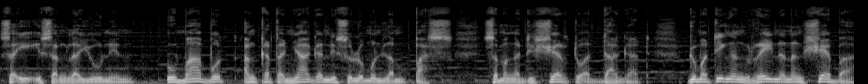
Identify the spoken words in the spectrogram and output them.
sa iisang layunin. Umabot ang katanyagan ni Solomon lampas sa mga disyerto at dagat. Dumating ang reyna ng Sheba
